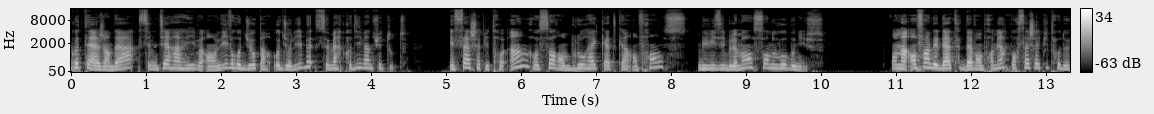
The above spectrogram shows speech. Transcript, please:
Côté agenda, Cimetière arrive en livre audio par Audiolib ce mercredi 28 août. Et ça, chapitre 1 ressort en Blu-ray 4K en France, mais visiblement sans nouveau bonus. On a enfin des dates d'avant-première pour ça chapitre 2.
